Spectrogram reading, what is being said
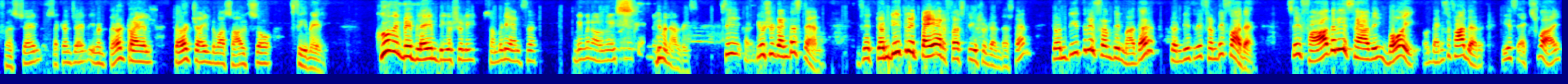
First child, second child, even third child, third child was also female. Who will be blamed usually? Somebody answer. Women always. Women always. See, you should understand. The 23 pair first you should understand. 23 from the mother, 23 from the father. See, father is having boy, oh, that is a father, he is XY,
